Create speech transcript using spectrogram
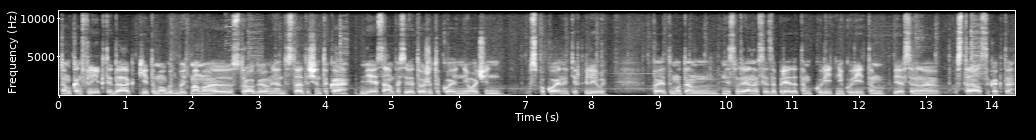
Там конфликты, да, какие-то могут быть. Мама строгая у меня достаточно такая. Я и сам по себе тоже такой не очень спокойный, терпеливый. Поэтому там, несмотря на все запреты, там, курить, не курить, там, я все равно старался как-то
